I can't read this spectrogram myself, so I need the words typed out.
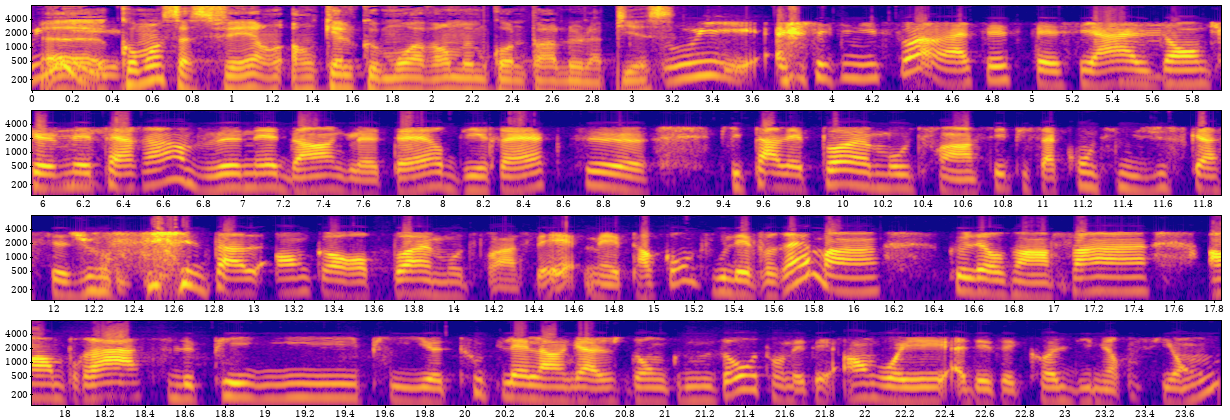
Oui. comment ça se fait en, en, quelques mots avant même qu'on parle de la pièce? Oui, c'est une histoire assez spéciale. Donc mes parents venaient d'Angleterre direct, puis ils parlaient pas un mot de français, puis ça continue jusqu'à ce jour-ci, ils parlent encore pas un mot de français, mais par contre, voulaient vraiment que leurs enfants embrassent le pays, puis euh, tous les langages. Donc, nous autres, on était envoyés à des écoles d'immersion.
